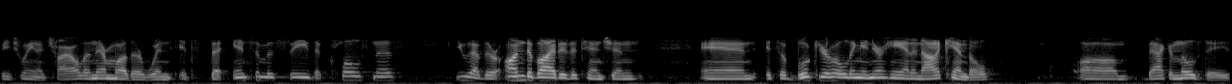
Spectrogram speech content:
between a child and their mother when it's the intimacy, the closeness. You have their undivided attention, and it's a book you're holding in your hand and not a Kindle. Um, back in those days,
